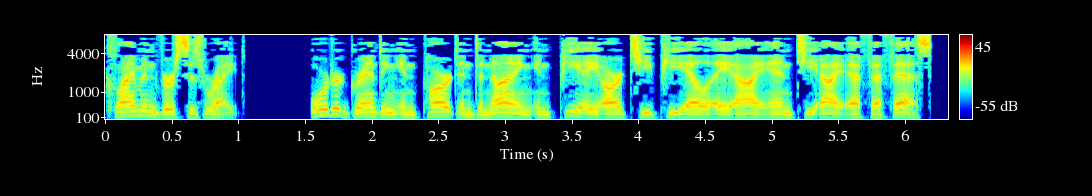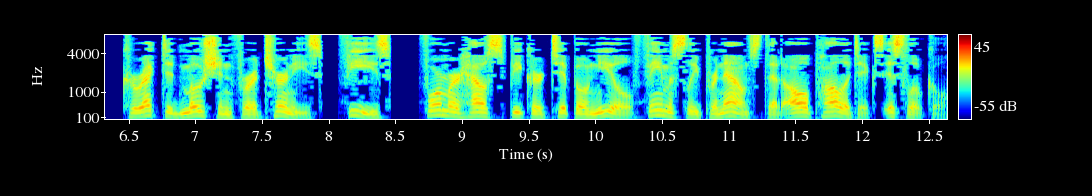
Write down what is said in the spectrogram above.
Kleiman vs. Wright. Order granting in part and denying in PARTPLAINTIFFS, corrected motion for attorneys, fees, former House Speaker Tip O'Neill famously pronounced that all politics is local.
